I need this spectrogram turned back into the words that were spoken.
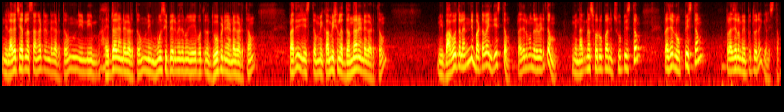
నీ లగచర్ల సంఘటన ఎండగడతాం. నీ నీ హైదరాబాద్ ఎండగడతాం. నీ మూసి పేరు మీద నువ్వు చేయబోతున్న దోపిడిని ఎండగడతాం. ప్రతిదీ చేస్తాం. మీ కమిషన్ల దందాన్ని ఎండగడతాం మీ భాగవతాలన్నీ బట్టబయలు చేస్తాం. ప్రజల ముందర పెడతాం. మీ నగ్న స్వరూపాన్ని చూపిస్తాం. ప్రజలను ఒప్పిస్తాం. ప్రజల మెప్పుతోనే గెలుస్తాం.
